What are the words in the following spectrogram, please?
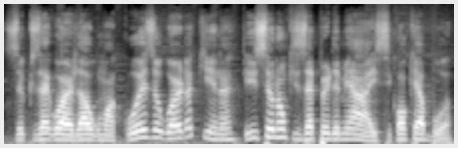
se eu quiser guardar alguma coisa, eu guardo aqui, né? E se eu não quiser perder minha Ice, qual que é a boa?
